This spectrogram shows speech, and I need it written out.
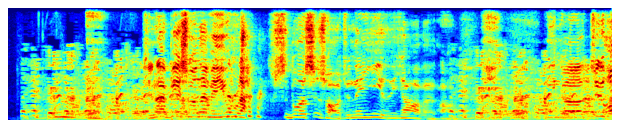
行了，别说那没用了，是多是少就那意思一下子啊。那个最后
